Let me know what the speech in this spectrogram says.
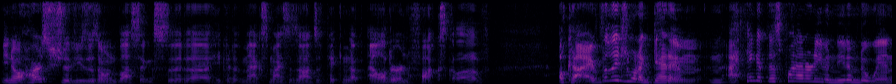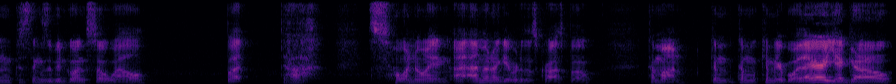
You know, Harsk should have used his own blessings so that uh, he could have maximized his odds of picking up Alder and Foxglove. Okay, I really just want to get him. I think at this point I don't even need him to win because things have been going so well. But, ah, so annoying. I, am gonna get rid of this crossbow. Come on. Come come come here, boy. There you go.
